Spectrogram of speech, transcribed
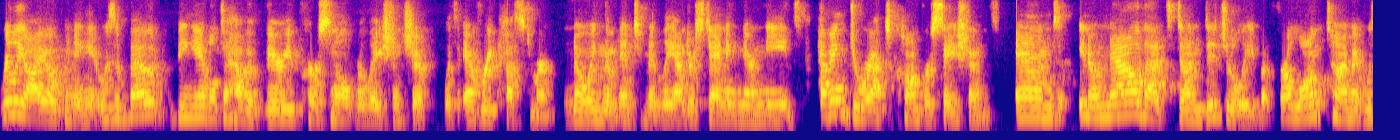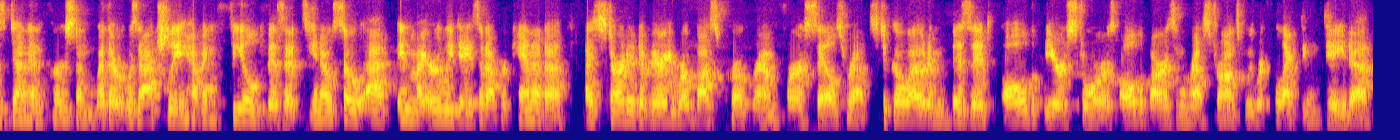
really eye opening. It was about being able to have a very personal relationship with every customer, knowing them intimately, understanding their needs, having direct conversations. And, you know, now that's done digitally, but for a long time it was done in person, whether it was actually having field visits, you know. So at, in my early days at Upper Canada, I started a very robust program for our sales reps to go out and visit all the beer stores all the bars and restaurants. We were collecting data.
